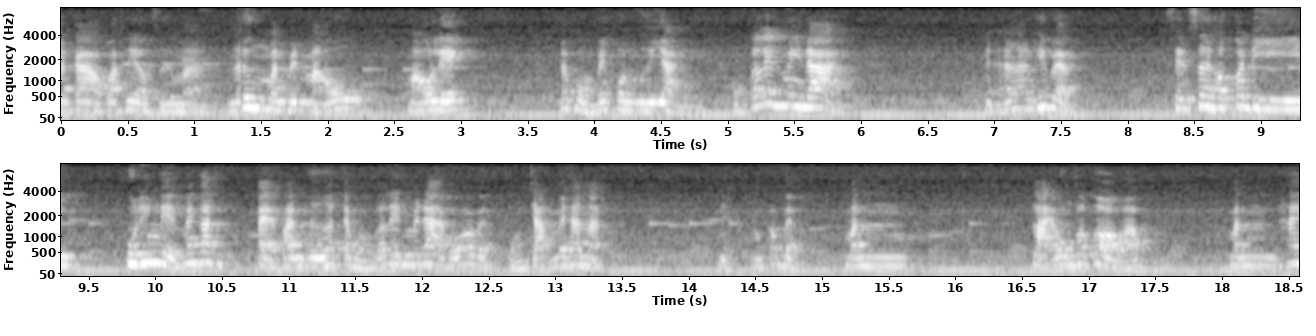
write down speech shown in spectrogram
159ป่ะที่เราซื้อมา ซึ่งมันเป็นเมาส์เมาส์เล็ก แล้วผมเป็นคนมือใหญ่ ผมก็เล่นไม่ได้เนี่ยทั้งที่แบบ เซนเซอร์เขาก็ดีคูลิ่งเ a ทแม่งก็8,000เฮิร์ตแต่ผมก็เล่นไม่ได้เพราะว่าแบบผมจับไม่ถนัดเนี่ยมันก็แบบมันหลายองค์ประกอบครับ มันให้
